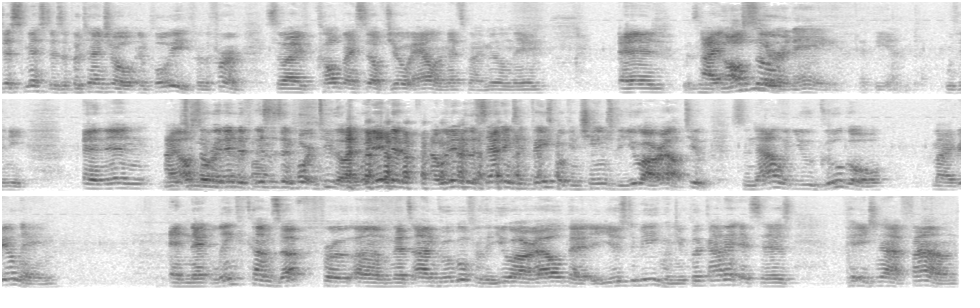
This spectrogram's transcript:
dismissed as a potential employee for the firm. So I've called myself Joe Allen. That's my middle name, and Was I an E also- or an A at the end. with an E. And then I also went into this is important too though. I went into I went into the settings in Facebook and changed the URL too. So now when you Google my real name and that link comes up for um, that's on Google for the URL that it used to be, when you click on it it says page not found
